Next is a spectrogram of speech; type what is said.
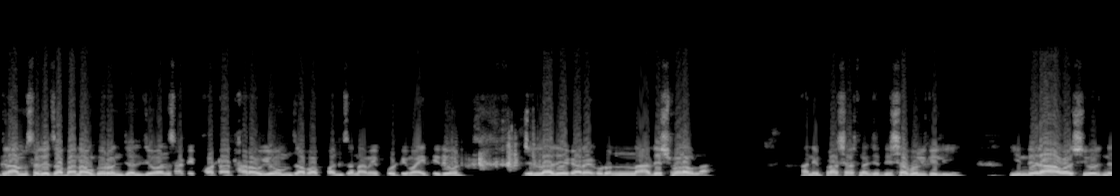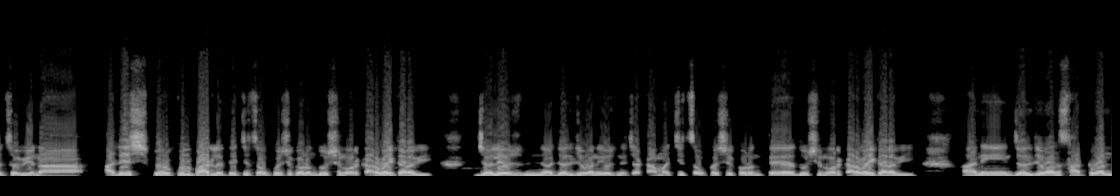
ग्रामसभेचा बनाव करून जलजीवनसाठी खोटा ठराव घेऊन जबाब पंचनामे खोटी माहिती देऊन जिल्हाधिकाऱ्याकडून आदेश मिळवला आणि प्रशासनाची दिशाभूल केली. इंदिरा आवास योजनेचं विना आदेश घरकुल पाडलं त्याची चौकशी करून दोषींवर कारवाई करावी. जल जलजीवन योजनेच्या कामाची चौकशी करून त्या दोषींवर कारवाई करावी आणि जलजीवन साठवण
